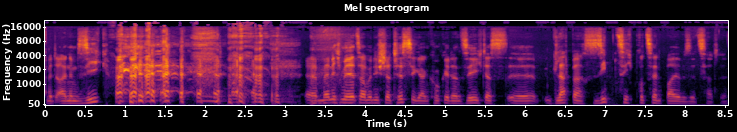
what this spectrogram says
mit einem Sieg. äh, wenn ich mir jetzt aber die Statistik angucke, dann sehe ich, dass äh, Gladbach 70% Ballbesitz hatte.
